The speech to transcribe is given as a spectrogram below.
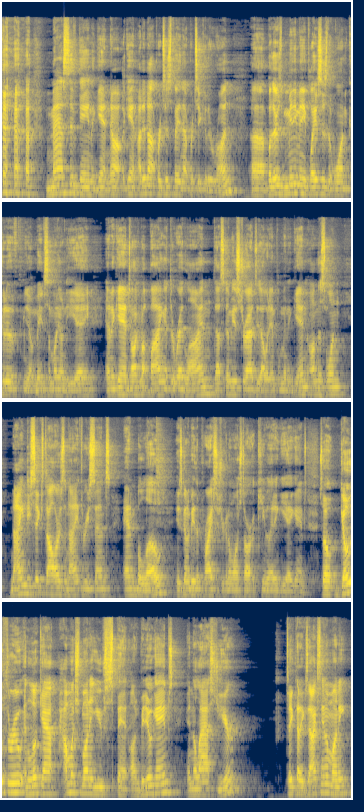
Massive gain again. Now, again, I did not participate in that particular run, uh, but there's many, many places that one could have, you know, made some money on EA. And again, talking about buying at the red line, that's going to be a strategy that I would implement again on this one. $96.93 and below is going to be the price that you're going to want to start accumulating EA games. So go through and look at how much money you've spent on video games in the last year. Take that exact same amount of money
